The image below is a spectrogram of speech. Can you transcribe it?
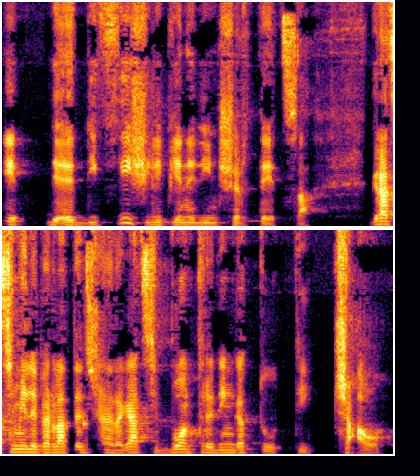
eh, difficili, piene di incertezza. Grazie mille per l'attenzione ragazzi, buon trading a tutti, ciao!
